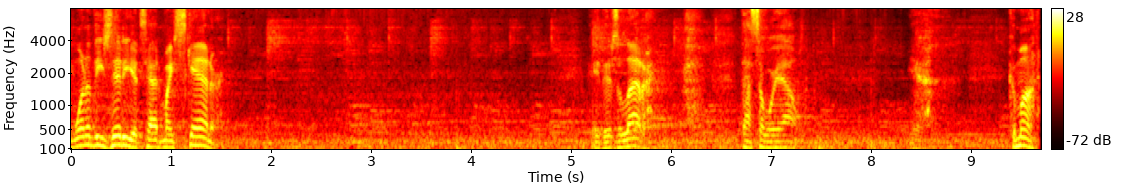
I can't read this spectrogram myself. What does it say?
one of these idiots had my scanner. Hey, there's a ladder. That's our way out. Yeah. Come on.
